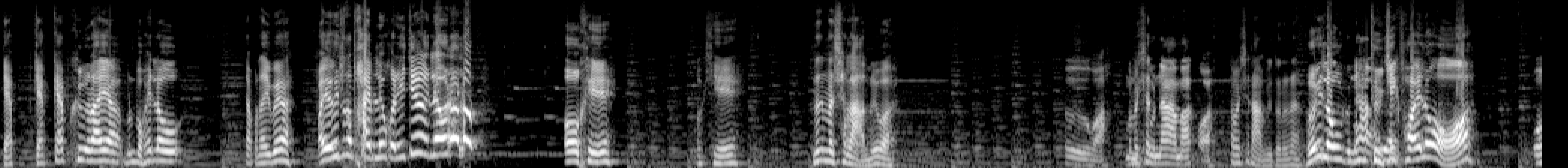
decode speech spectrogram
แก๊ปแก๊ปแก๊ปคืออะไรอะมันบอกให้เราจับอะไรเว้ยไปเอ้ยเราต้องพายเร็วกว่านี้จื้อเร็วเร็วเร็วโอเค โอเค นั่นมันฉลามด้วยวะ เออว่ะมันไม่ใช่ทูน่ามากกว่า ทำไมฉลามอยู่ตรงนั้นน่ะเฮ้ยเราคุณน่าถึงเช็คพอยต์แล้วเหรอ โอ้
